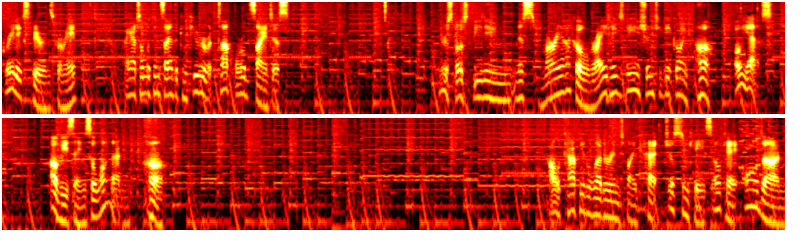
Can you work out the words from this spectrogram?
great experience for me. I got to look inside the computer of a top world scientist. You're supposed to be eating Miss Mariako, right, Higsby? Shouldn't you get going? Huh. Oh, yes. I'll be saying so long then. Huh. I'll copy the letter into my pet, just in case. Okay, all done.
